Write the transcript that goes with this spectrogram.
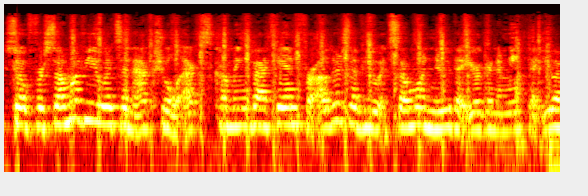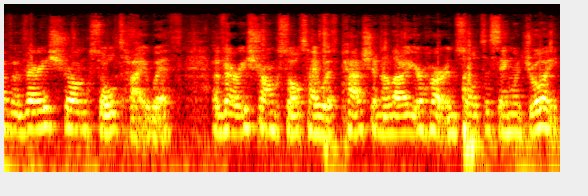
So for some of you, it's an actual ex coming back in. For others of you, it's someone new that you're going to meet that you have a very strong soul tie with. A very strong soul tie with passion. Allow your heart and soul to sing with joy.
